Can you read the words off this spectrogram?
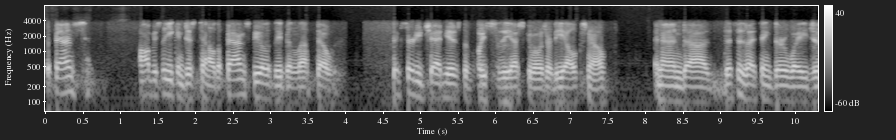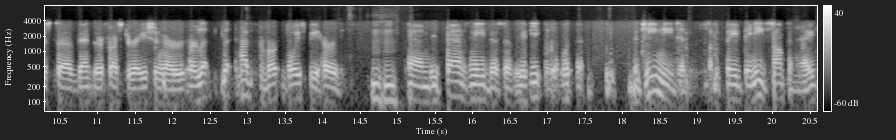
the fans obviously you can just tell the fans feel that they've been left out. 6:30 CHED is the voice of the Eskimos or the Elks now, and uh, this is I think their way just to vent their frustration or, or let, let have their voice be heard. Mm-hmm. And the fans need this. The team needs it. They they need something, right?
